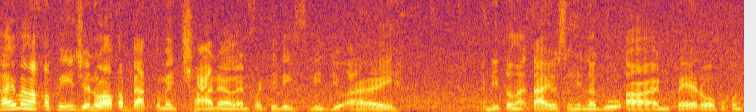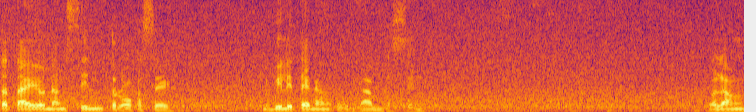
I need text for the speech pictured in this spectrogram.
Hi mga kapage and welcome back to my channel. And for today's video ay andito nga tayo sa Hinaguan pero pupunta tayo ng sintro kasi bibili tayo ng ulam kasi walang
